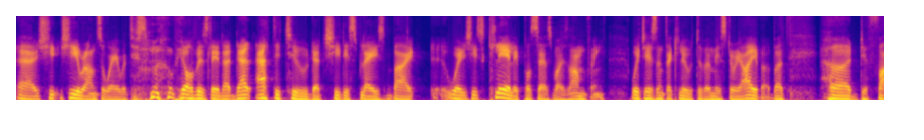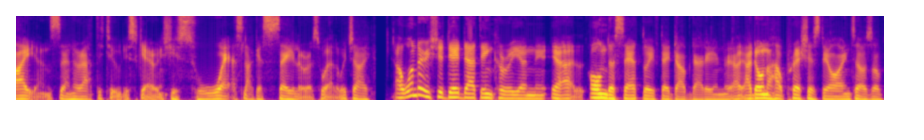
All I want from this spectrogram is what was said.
Uh, she she runs away with this movie. Obviously, that that attitude that she displays by where she's clearly possessed by something, which isn't a clue to the mystery either. But her defiance and her attitude is scary. She swears like a sailor as well, which I I wonder if she did that in Korean uh, on the set or if they dubbed that in. I, I, don't know how precious they are in terms of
